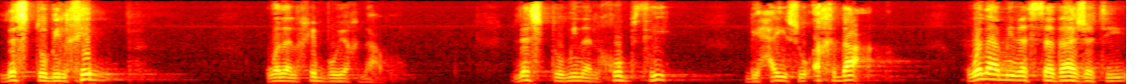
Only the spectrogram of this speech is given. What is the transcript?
لست بالخب ولا الخب يخدع. لست من الخبث بحيث أخدع ولا من السذاجة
